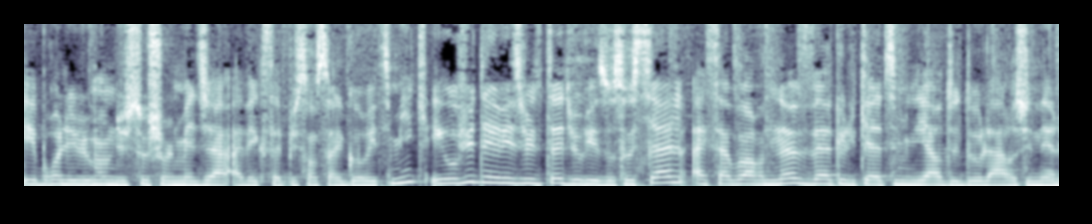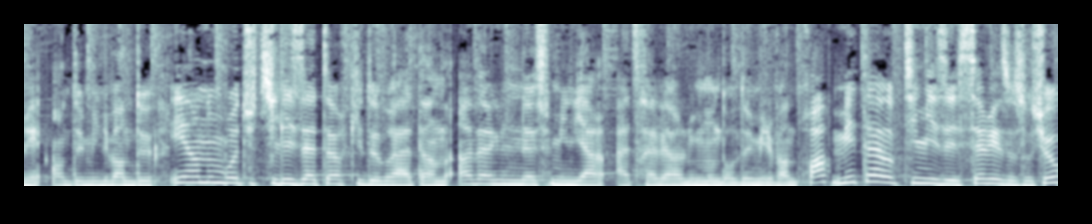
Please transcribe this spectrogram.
ébranlé le monde du social media avec sa puissance algorithmique, et au vu des résultats du réseau social, à savoir 9,4 milliards de dollars générés en 2022 et un nombre d'utilisateurs qui devrait atteindre 1,9 milliard à travers le monde en 2023, Meta a optimisé ses réseaux sociaux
